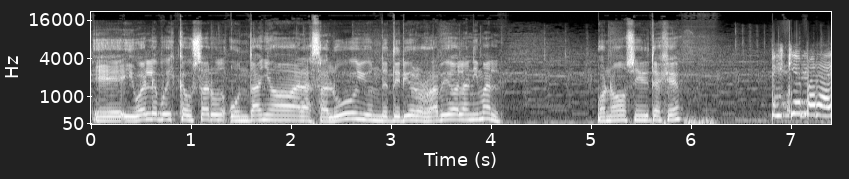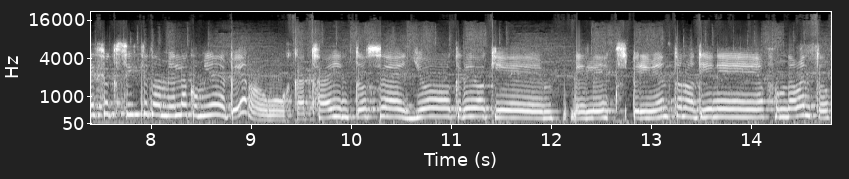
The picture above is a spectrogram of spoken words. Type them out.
igual le podéis causar un, daño a la salud y un deterioro rápido al animal. ¿O no, señorita G? Es que para eso existe también la comida de perro, ¿cachai? Entonces yo creo que el experimento no tiene fundamento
